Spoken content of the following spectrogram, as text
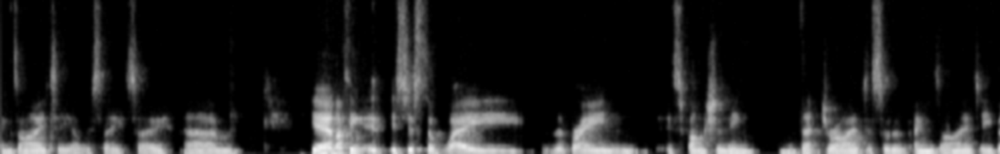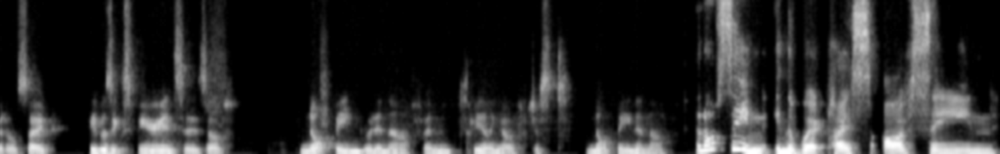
anxiety, obviously. So, um, yeah, and I think it, it's just the way the brain is functioning that drives a sort of anxiety, but also people's experiences of not being good enough and feeling of just not being enough. And I've seen in the workplace, I've seen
